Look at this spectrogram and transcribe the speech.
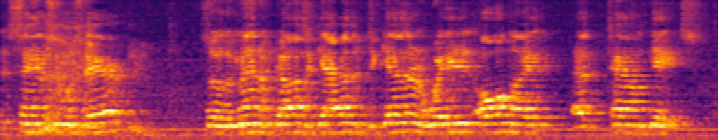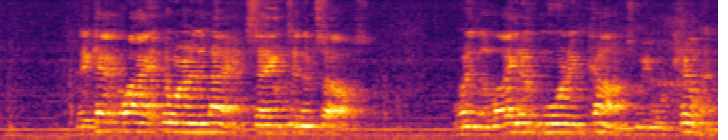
that Samson was there. So the men of Gaza gathered together and waited all night at the town gates. They kept quiet during the night, saying to themselves, When the light of morning comes, we will kill him.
